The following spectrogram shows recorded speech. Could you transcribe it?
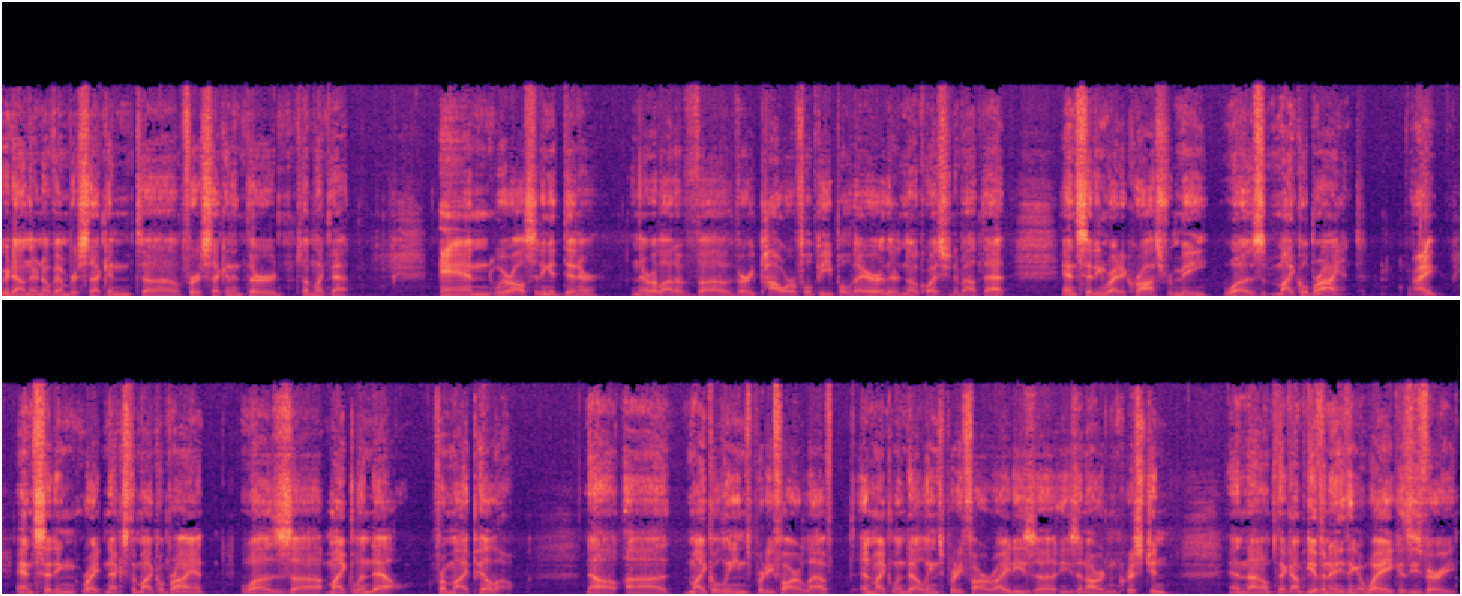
We were down there November second, uh, first, second, and third, something like that and we were all sitting at dinner, and there were a lot of uh, very powerful people there. There's no question about that. And sitting right across from me was Michael Bryant, right? And sitting right next to Michael Bryant was uh, Mike Lindell from My Pillow. Now, uh, Michael leans pretty far left, and Mike Lindell leans pretty far right. He's a, he's an ardent Christian, and I don't think I'm giving anything away because he's very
